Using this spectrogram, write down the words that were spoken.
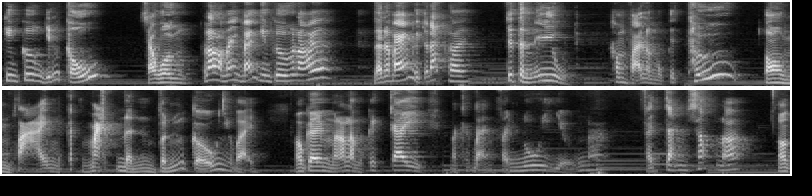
kim cương vĩnh cửu xà quần. Cái đó là mấy anh bán kim cương nó nói á, để nó bán được cho đắt thôi. Chứ tình yêu không phải là một cái thứ tồn tại một cách mặc định, vĩnh cửu như vậy. Ok, mà nó là một cái cây mà các bạn phải nuôi dưỡng nó, phải chăm sóc nó. Ok,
